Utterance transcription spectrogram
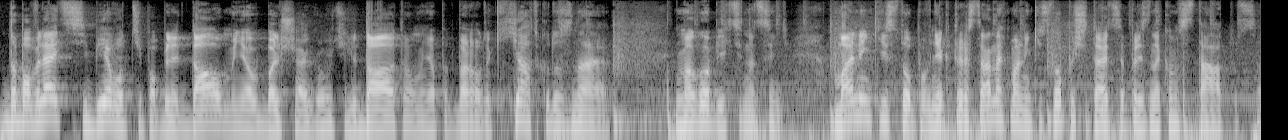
добавлять себе, вот, типа, блядь, да, у меня большая грудь, или да, там у меня подбородок. Я откуда знаю? Не могу объективно оценить. Маленькие стопы. В некоторых странах маленькие стопы считаются признаком статуса.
